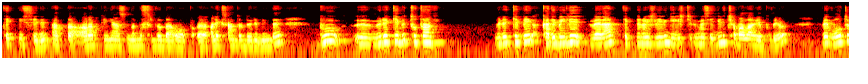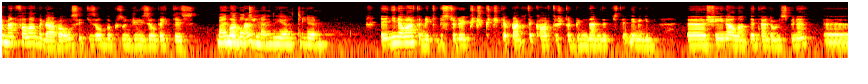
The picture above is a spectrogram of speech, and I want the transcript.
teknisyenin hatta Arap dünyasında Mısır'da da o e, Alexander döneminde bu e, mürekkebi tutan mürekkebi kademeli veren teknolojilerin geliştirilmesiyle ilgili çabalar yapılıyor. Ve Waterman falan da galiba 18-19. yüzyılda ilk kez Ben bulanlar. de Waterman diye hatırlıyorum. E, yine var tabii ki bir sürü küçük küçük yapan işte kartuştur bilmem ne işte ne bileyim e, şeyini alan ne derler onun ismine e,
